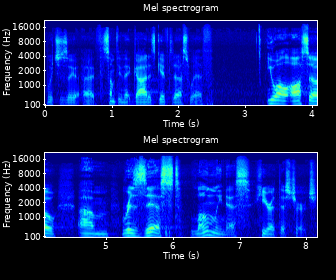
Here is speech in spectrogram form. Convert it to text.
which is a, a, something that God has gifted us with. You all also um, resist loneliness here at this church.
